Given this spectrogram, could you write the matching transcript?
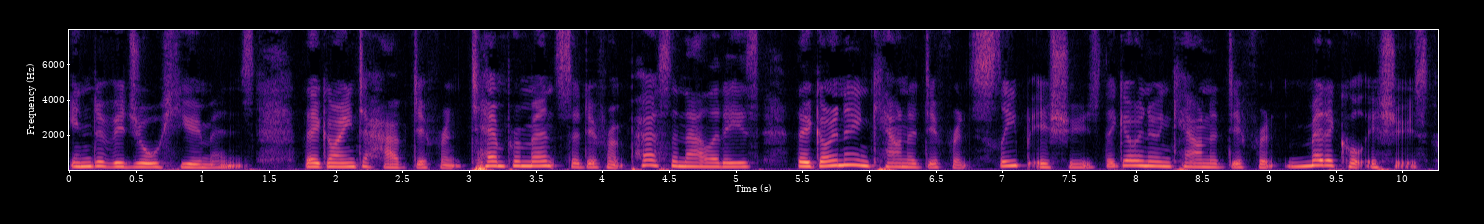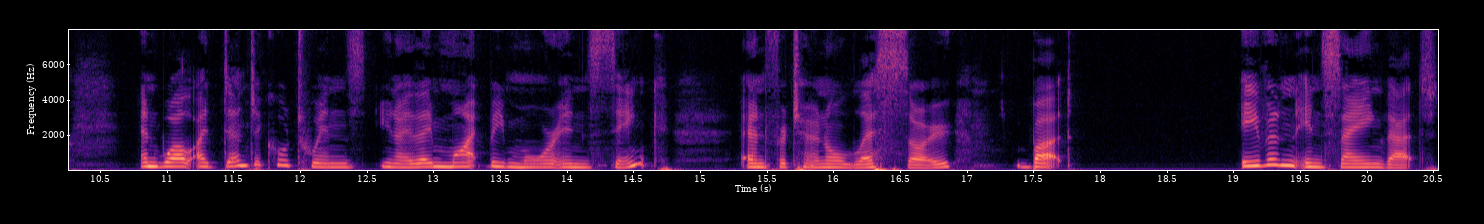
individual humans. They're going to have different temperaments, so different personalities. They're going to encounter different sleep issues. They're going to encounter different medical issues. And while identical twins, you know, they might be more in sync and fraternal less so, but even in saying that,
